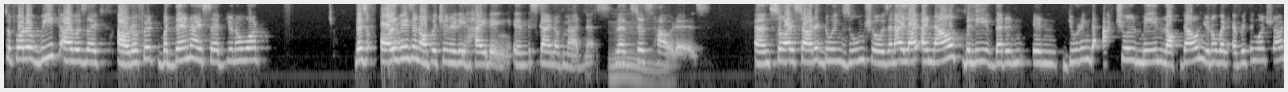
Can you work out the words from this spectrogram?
So for a week, I was like out of it. But then I said, you know what? There's always an opportunity hiding in this kind of madness. Mm. That's just how it is and so i started doing zoom shows and i like i now believe that in in during the actual main lockdown you know when everything was shut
